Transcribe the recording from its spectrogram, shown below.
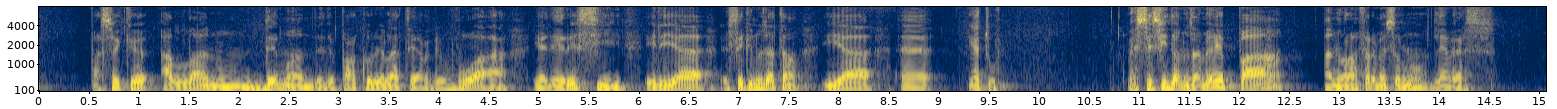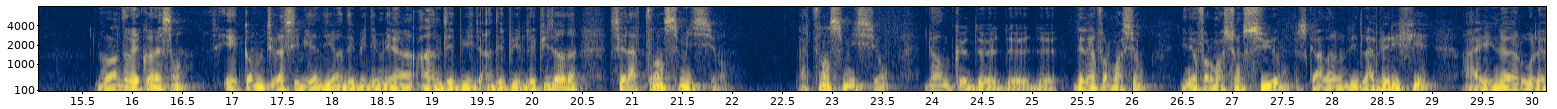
parce que Allah nous demande de parcourir la terre, de voir, il y a des récits, il y a ce qui nous attend, il y a, euh, il y a tout. Mais ceci doit nous amener pas à nous renfermer sur nous, l'inverse. Nous rendre reconnaissants. Et comme tu l'as si bien dit en début de, en début, en début de l'épisode, c'est la transmission. La transmission donc de, de, de, l'information, une information sûre, puisqu'Allah nous dit de la vérifier, à une heure où les,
